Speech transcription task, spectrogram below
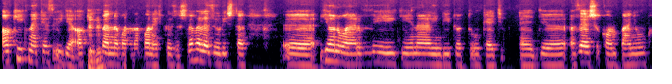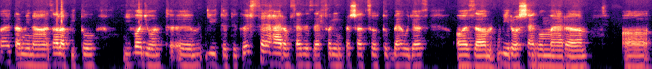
Akiknek ez ügye, akik uh-huh. benne vannak, van egy közös levelezőlista. Január végén elindítottunk egy, egy, az első kampányunkat, amin az alapító így vagyont gyűjtöttük össze, 300 ezer forintba satszoltuk be, hogy az, az a bíróságon már a, a,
